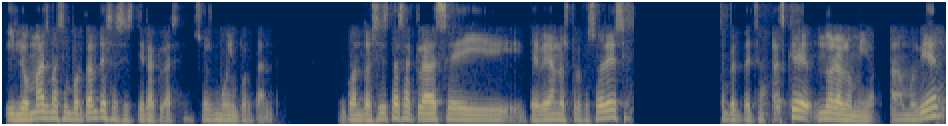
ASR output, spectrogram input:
y lo más, más importante es asistir a clase. Eso es muy importante. En cuanto asistas a clase y te vean los profesores, siempre te echan. Es que no era lo mío. Estaba muy bien,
